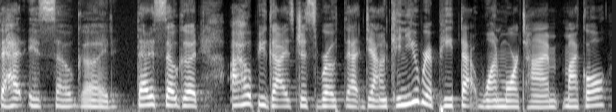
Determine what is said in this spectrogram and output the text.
that is so good. That is so good. I hope you guys just wrote that down. Can you repeat that one more time, Michael?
